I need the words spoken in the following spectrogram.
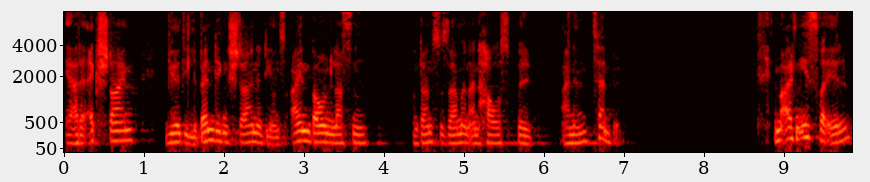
Er, der Eckstein, wir die lebendigen Steine, die uns einbauen lassen und dann zusammen ein Haus bilden, einen Tempel. Im alten Israel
